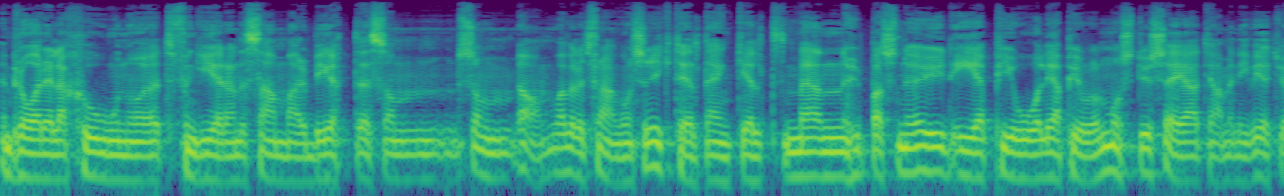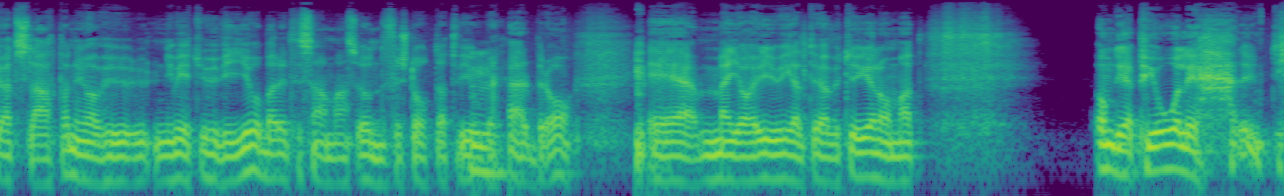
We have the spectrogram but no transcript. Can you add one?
en bra relation och ett fungerande samarbete som, som ja, var väldigt framgångsrikt helt enkelt. Men hur pass nöjd är Pioli? Pioli måste ju säga att ja, men ni vet ju att Zlatan och hur, ni vet ju hur vi jobbade tillsammans, underförstått att vi mm. gjorde det här bra. Eh, men jag är ju helt övertygad om att om det är Pioli, jag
